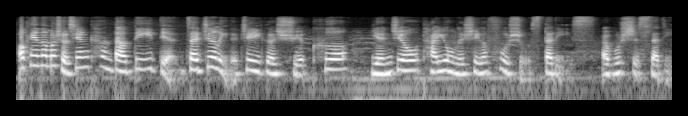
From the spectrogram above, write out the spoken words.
OK，那么首先看到第一点，在这里的这个学科研究，它用的是一个复数 studies，而不是 study。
